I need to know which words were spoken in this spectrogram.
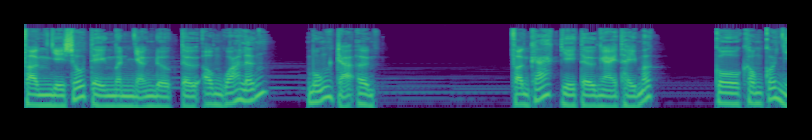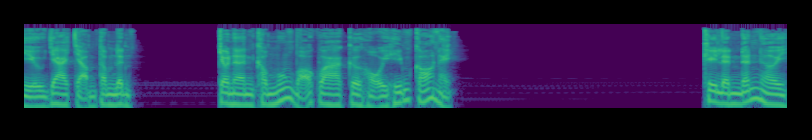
Phần vì số tiền mình nhận được từ ông quá lớn, Muốn trả ơn. Phần khác vì từ ngày thầy mất, Cô không có nhiều gia chạm tâm linh, Cho nên không muốn bỏ qua cơ hội hiếm có này. Khi Linh đến nơi,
